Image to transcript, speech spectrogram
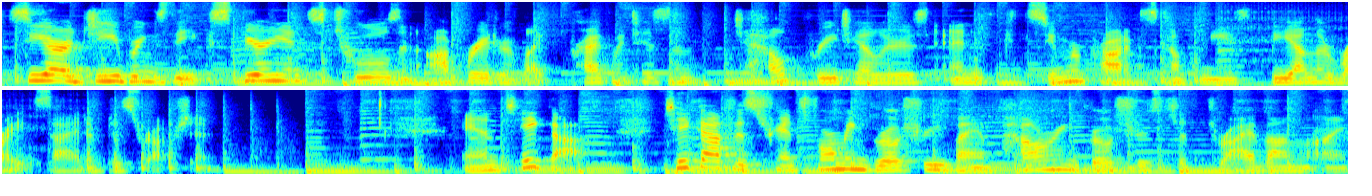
CRG brings the experience, tools, and operator-like pragmatism to help retailers and consumer products companies be on the right side of disruption and Takeoff. Takeoff is transforming grocery by empowering grocers to thrive online.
